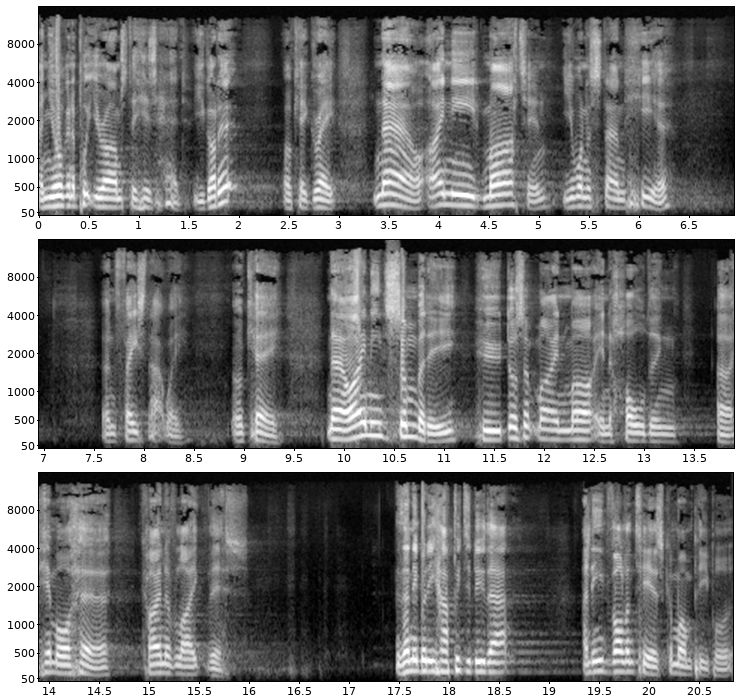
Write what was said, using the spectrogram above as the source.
and you're going to put your arms to his head. You got it? Okay, great. Now, I need Martin. You want to stand here and face that way. Okay. Now, I need somebody who doesn't mind Martin holding uh, him or her kind of like this. Is anybody happy to do that? I need volunteers. Come on, people.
